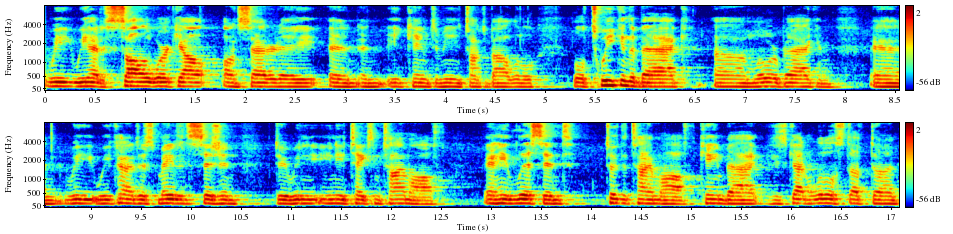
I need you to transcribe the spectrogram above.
we we had a solid workout on Saturday, and and he came to me and talked about a little little tweak in the back, um, lower back, and and we we kind of just made a decision, dude. We need, you need to take some time off, and he listened, took the time off, came back. He's gotten a little stuff done,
